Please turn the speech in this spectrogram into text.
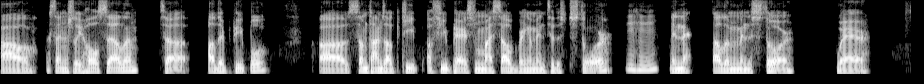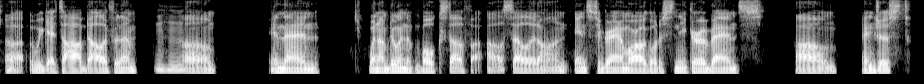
I'll essentially wholesale them to other people. Uh sometimes I'll keep a few pairs for myself, bring them into the store, mm-hmm. and then sell them in the store where uh we get top dollar for them. Mm-hmm. Um and then when I'm doing the bulk stuff, I'll sell it on Instagram or I'll go to sneaker events. Um and just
